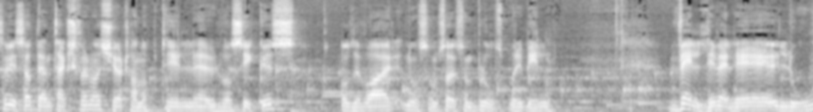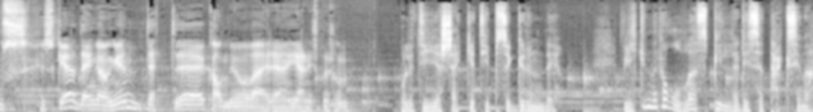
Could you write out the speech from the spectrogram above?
Så viste det seg at den taxisjåføren hadde kjørt han opp til Ullevål sykehus, og det var noe som så ut som blodspor i bilen veldig, veldig los, husker jeg, den gangen. Dette kan jo være gjerningspersonen. Politiet sjekker tipset grundig. Hvilken rolle spiller disse taxiene?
